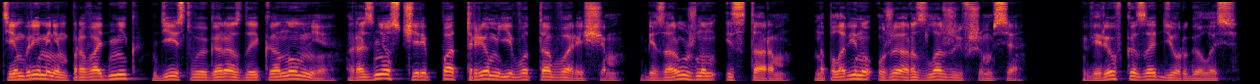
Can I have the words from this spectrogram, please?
Тем временем проводник, действуя гораздо экономнее, разнес черепа трем его товарищам, безоружным и старым, наполовину уже разложившимся. Веревка задергалась.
